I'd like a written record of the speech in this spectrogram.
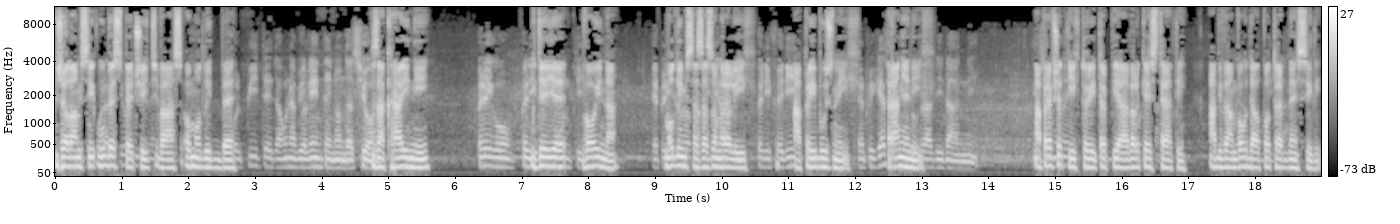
Želám si ubezpečiť vás o modlitbe za krajiny, kde je vojna. Modlím sa za zomrelých a príbuzných, ranených a pre všetkých, ktorí trpia veľké straty, aby vám Boh dal potrebné sily.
